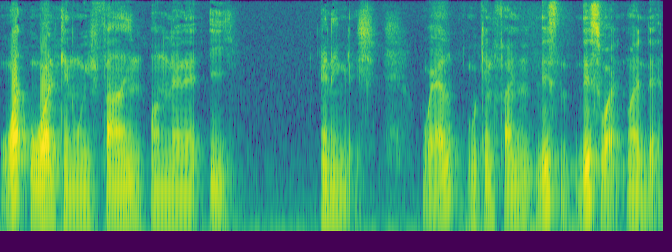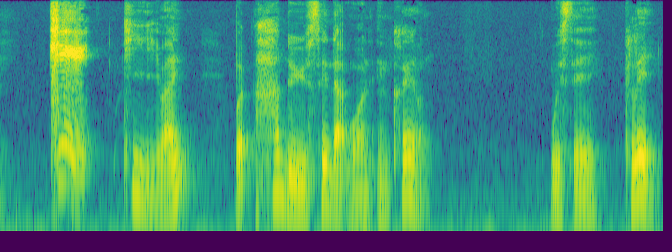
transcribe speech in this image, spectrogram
what word can we find on letter E in English? Well, we can find this this word right there. Key. Key, right? But how do you say that word in Creole? We say clay.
